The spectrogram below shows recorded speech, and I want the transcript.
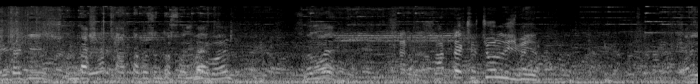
এটা কি সন্ধ্যা সাতটা আটটা পর্যন্ত চলবে? ভাই। চলবে? ষাটটা একশো চল্লিশ ভাইয়া। ভাই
